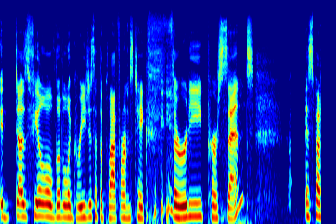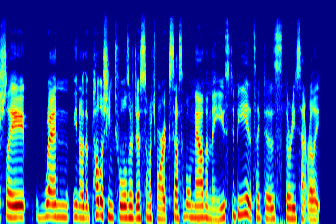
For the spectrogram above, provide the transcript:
it does feel a little egregious that the platforms take 30%, especially when, you know, the publishing tools are just so much more accessible now than they used to be. It's like does 30 cent really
